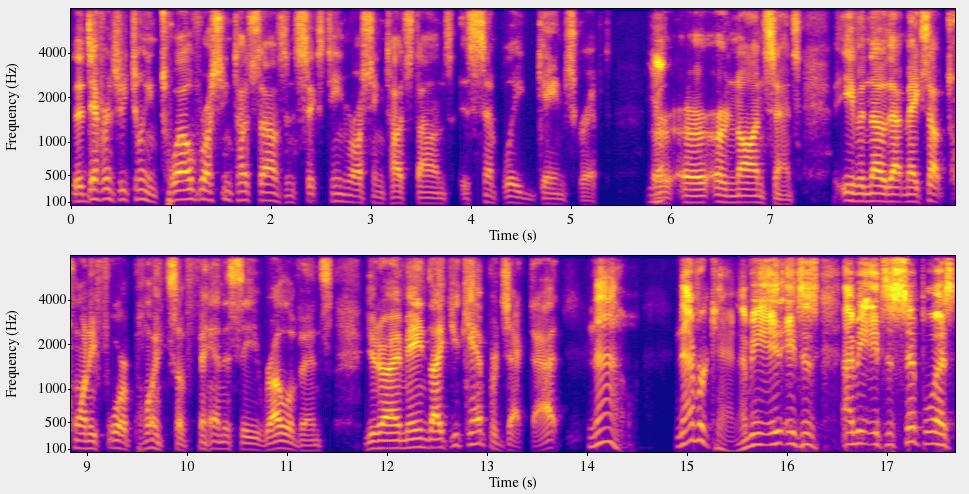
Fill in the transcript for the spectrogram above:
the difference between 12 rushing touchdowns and 16 rushing touchdowns is simply game script. Yep. Or, or, or, nonsense, even though that makes up 24 points of fantasy relevance. You know what I mean? Like you can't project that. No. Never can. I mean, it, it's just. I mean, it's as simple as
